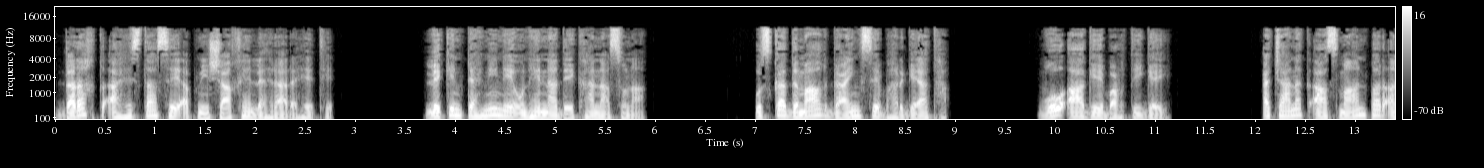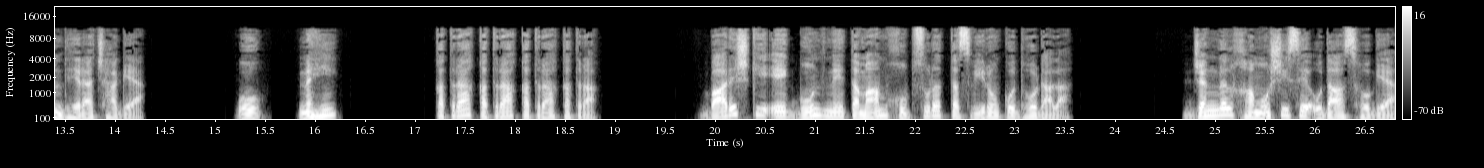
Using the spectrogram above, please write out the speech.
درخت آہستہ سے اپنی شاخیں لہرا رہے تھے۔ لیکن ٹہنی نے انہیں نہ دیکھا نہ سنا۔ اس کا دماغ ڈرائنگ سے بھر گیا تھا۔ وہ آگے بڑھتی گئی۔ اچانک آسمان پر اندھیرا چھا گیا۔ او، نہیں۔ قطرہ قطرہ قطرہ قطرہ۔ بارش کی ایک بوند نے تمام خوبصورت تصویروں کو دھو ڈالا۔ جنگل خاموشی سے اداس ہو گیا۔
